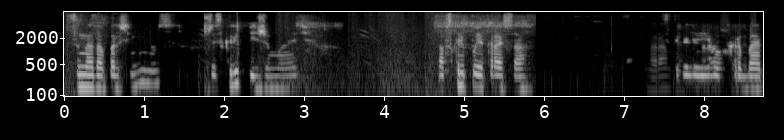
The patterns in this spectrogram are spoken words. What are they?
Це надав перший мінус. Вже скрип піджимають. А в скрипу рампі. Стрілює його в Що хребет.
